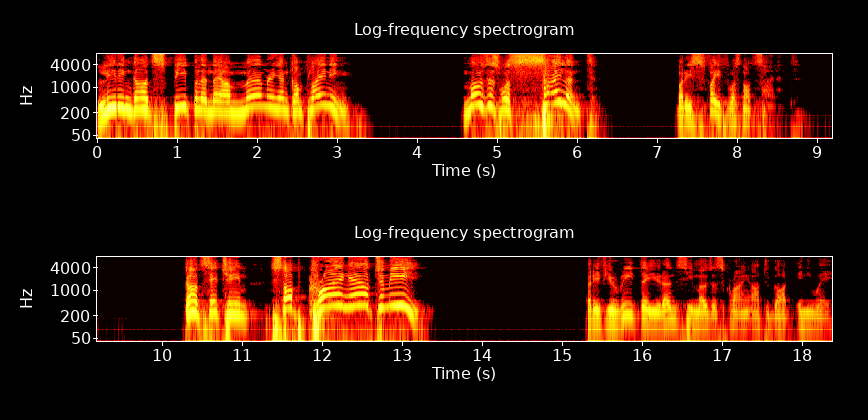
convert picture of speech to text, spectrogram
leading God's people and they are murmuring and complaining. Moses was silent, but his faith was not silent. God said to him, Stop crying out to me. But if you read there, you don't see Moses crying out to God anywhere.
